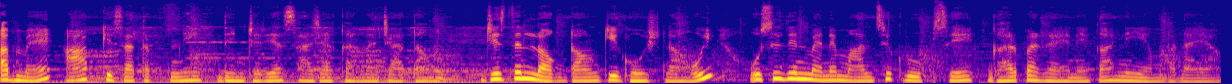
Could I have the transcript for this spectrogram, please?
अब मैं आपके साथ अपनी दिनचर्या साझा करना चाहता हूँ। जिस दिन लॉकडाउन की घोषणा हुई, उसी दिन मैंने मानसिक रूप से घर पर रहने का नियम बनाया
